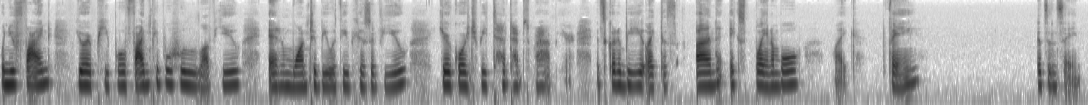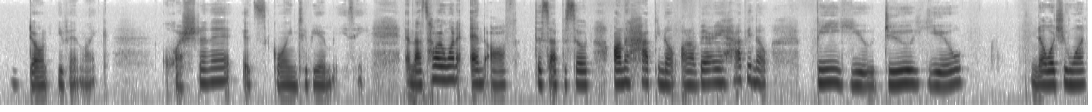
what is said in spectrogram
When you find your people, find people who love you and want to be with you because of you, you're going to be 10 times more happier. It's going to be like this unexplainable like thing. It's insane. Don't even like question it, it's going to be amazing. And that's how I want to end off this episode on a happy note, on a very happy note. Be you, do you know what you want.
